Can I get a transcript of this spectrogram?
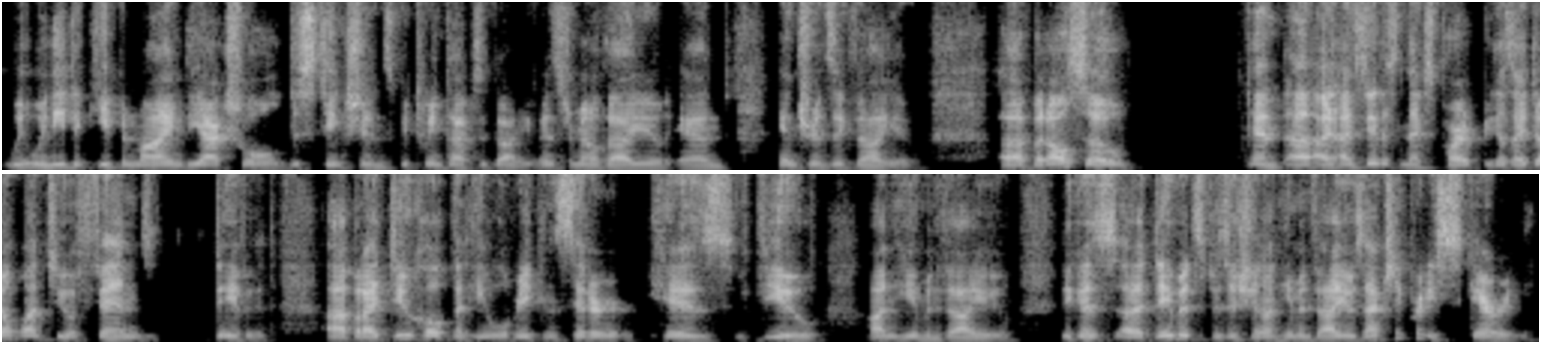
we, we need to keep in mind the actual distinctions between types of value, instrumental value and intrinsic value, uh, but also. And uh, I, I say this next part because I don't want to offend David. Uh, but I do hope that he will reconsider his view on human value because uh, David's position on human value is actually pretty scary.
